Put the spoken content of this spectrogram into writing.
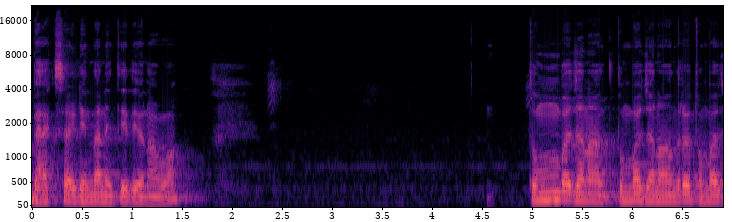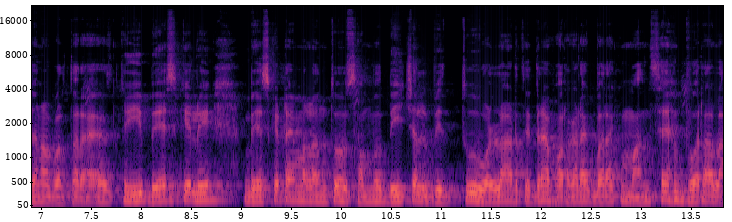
ಬ್ಯಾಕ್ ಸೈಡಿಂದ ನಿಂತಿದ್ದೀವಿ ನಾವು. ತುಂಬ ಜನ ತುಂಬ ಜನ ಅಂದರೆ ತುಂಬ ಜನ ಬರ್ತಾರೆ. ಈ ಬೇಸಿಗೆಲಿ, ಬೇಸಿಗೆ ಟೈಮಲ್ಲಂತೂ ಸಮ ಬೀಚಲ್ಲಿ ಬಿದ್ದು ಒಳ್ಳಾಡ್ತಿದ್ರೆ ಹೊರಗಡೆ ಬರೋಕ್ಕೆ ಮನಸ್ಸೇ ಬರೋಲ್ಲ.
